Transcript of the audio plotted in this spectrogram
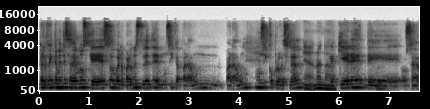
perfectamente sabemos que eso, bueno, para un estudiante de música, para un, para un músico profesional, requiere de, o sea,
